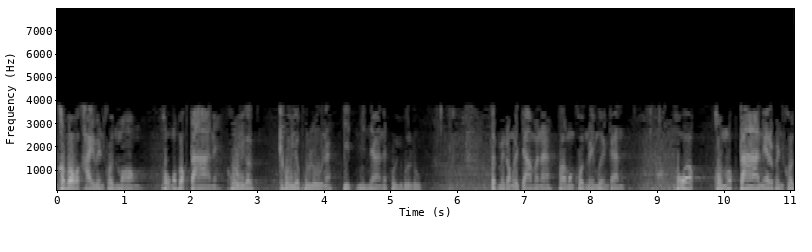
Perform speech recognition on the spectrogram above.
เขาบอกว่าใครเป็นคนมอง ผมก็บอกตาเนี่ย คุยกับคุยกับผู้รู้นะจิตวิญญาณนะคุยกับผู้รู้ แต่ไม่ต้องไปจำนะเพราะบางคนไม่เหมือนกันผมว่าผมว่าตาเนี่ยเราเป็นคน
